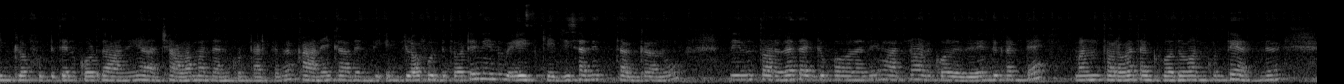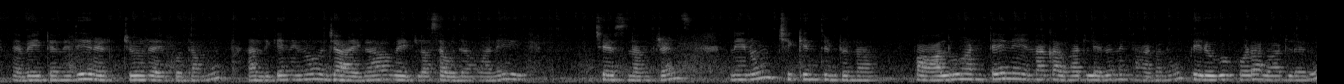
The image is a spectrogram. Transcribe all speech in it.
ఇంట్లో ఫుడ్ తినకూడదు అని చాలామంది అనుకుంటారు కదా. కానీ కాదండి ఇంట్లో ఫుడ్ తోటే నేను ఎయిట్ కేజీస్ అనేది తగ్గాను. నేను త్వరగా తగ్గిపోవాలని మాత్రం అనుకోలేదు. ఎందుకంటే మనం త్వరగా తగ్గిపోదాం అనుకుంటే వెంటనే వెయిట్ అనేది రెడ్యూస్ అయిపోతాము. అందుకే నేను జాయిగా వెయిట్ లాస్ అవుదామని చేస్తున్నాను ఫ్రెండ్స్ నేను చికెన్ తింటున్నాను పాలు అంటే నేను నాకు అలవాటు లేదు నేను తాగను. పెరుగు కూడా అలవాటు లేదు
